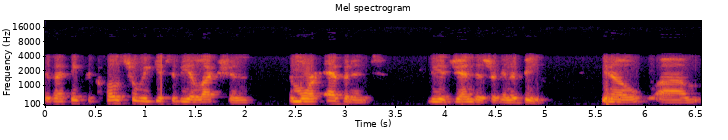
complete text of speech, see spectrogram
is I think the closer we get to the election, the more evident the agendas are going to be. You know, um,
